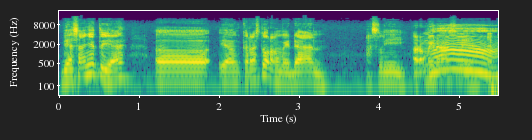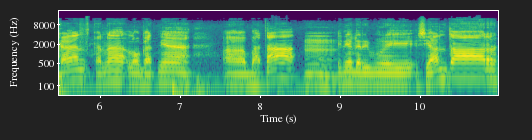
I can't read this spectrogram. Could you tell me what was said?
biasanya tuh ya, eh yang keras tuh orang Medan asli, orang Medan asli ya. ya kan? Karena logatnya eh, Batak. Hmm. Ini dari mulai Siantar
